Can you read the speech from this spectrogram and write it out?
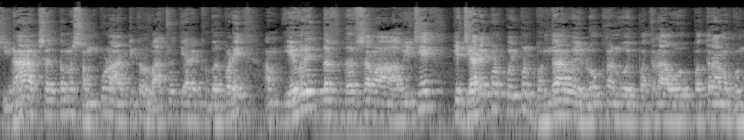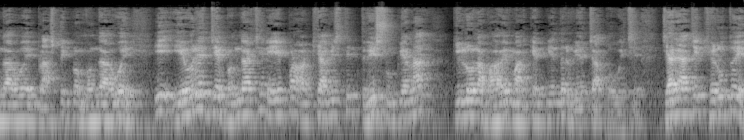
ઝીણા અક્ષર તમે સંપૂર્ણ આર્ટિકલ વાંચો ત્યારે ખબર પડે. આમ એવરેજ દર્શાવવામાં આવી છે કે જ્યારે પણ કોઈ પણ ભંગાર હોય, લોખંડ હોય, પતરા હોય, પતરાનો ભંગાર હોય, પ્લાસ્ટિકનો ભંગાર હોય, એ એવરેજ જે ભંગાર છે ને એ પણ અઠ્યાવીસથી ત્રીસ રૂપિયાના કિલોના ભાવે માર્કેટની અંદર વેચાતો હોય છે. જ્યારે આજે ખેડૂતોએ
